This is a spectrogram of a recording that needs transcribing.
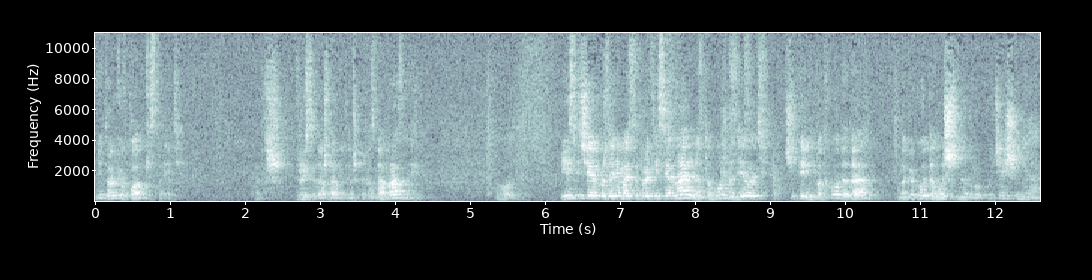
Не только в планке стоять. Жизнь должна быть немножко разнообразной. Вот. Если человек уже занимается профессионально, то можно делать четыре подхода да, на какую-то мышечную группу. Чаще не надо.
